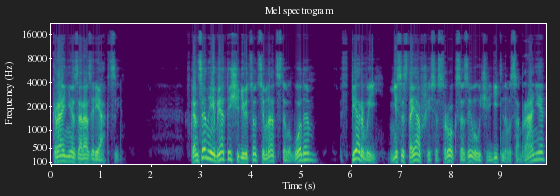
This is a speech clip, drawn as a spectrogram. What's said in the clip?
крайняя зараза реакции. В конце ноября 1917 года, в первый несостоявшийся срок созыва учредительного собрания,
